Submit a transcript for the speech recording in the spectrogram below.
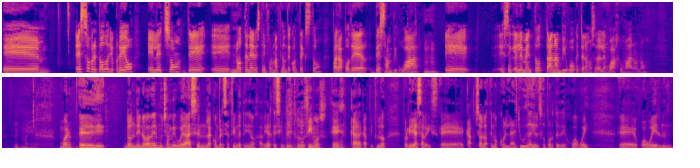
eh, es sobre todo, yo creo, el hecho de eh, no tener esta información de contexto para poder desambiguar eh, ese elemento tan ambiguo que tenemos en el lenguaje humano, ¿no? Muy bien. Bueno, eh, donde no va a haber mucha ambigüedad es en la conversación que ha tenido Javier, que siempre introducimos en cada capítulo, porque ya sabéis, eh, CAPTCHA lo hacemos con la ayuda y el soporte de Huawei. Eh, Huawei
